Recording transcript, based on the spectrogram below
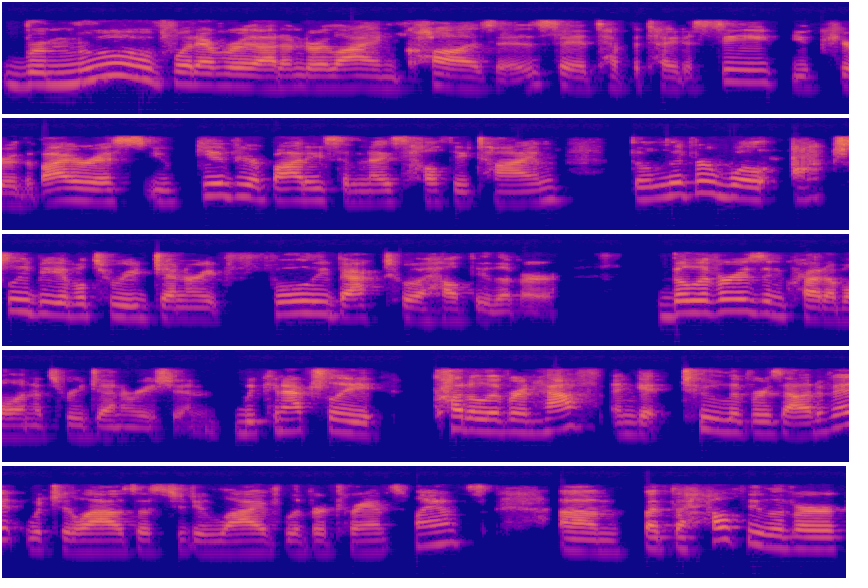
remove whatever that underlying cause is, say it's hepatitis C, you cure the virus, you give your body some nice healthy time, the liver will actually be able to regenerate fully back to a healthy liver. The liver is incredible in its regeneration. We can actually cut a liver in half and get two livers out of it, which allows us to do live liver transplants. Um, but the healthy liver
